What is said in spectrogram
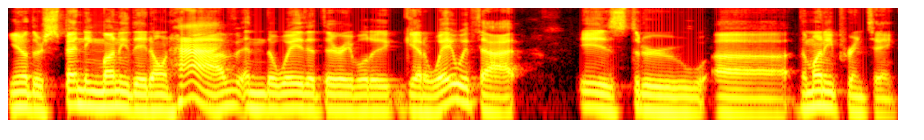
you know they're spending money they don't have and the way that they're able to get away with that is through uh, the money printing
